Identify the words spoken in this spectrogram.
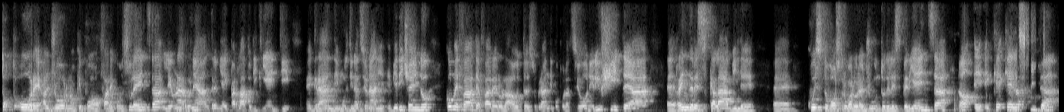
tot ore al giorno che può fare consulenza, Leonardo ne altre, mi hai parlato di clienti eh, grandi, multinazionali e via dicendo, come fate a fare rollout su grandi popolazioni? Riuscite a eh, rendere scalabile eh, questo vostro valore aggiunto dell'esperienza, no? E, e che, che, è la sfida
